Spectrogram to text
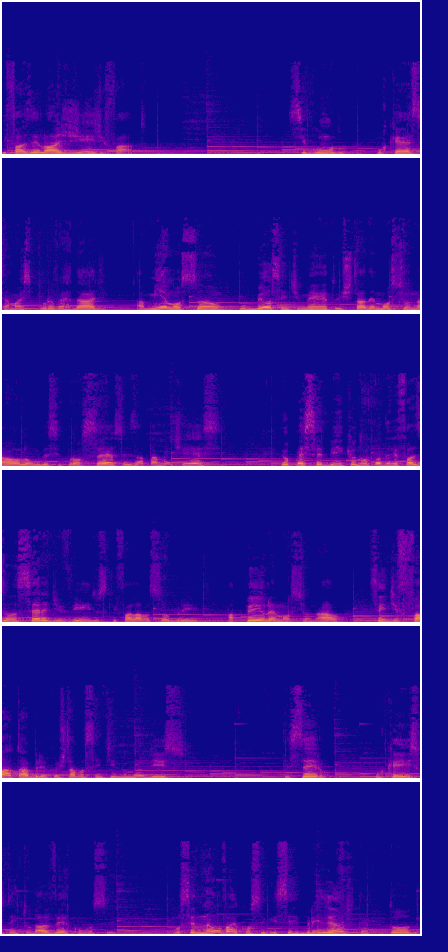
e fazê-lo agir de fato. Segundo, porque essa é a mais pura verdade. A minha emoção, o meu sentimento, o estado emocional ao longo desse processo é exatamente esse. Eu percebi que eu não poderia fazer uma série de vídeos que falava sobre apelo emocional sem de fato abrir o que eu estava sentindo no meu disso. Terceiro, porque isso tem tudo a ver com você. Você não vai conseguir ser brilhante o tempo todo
